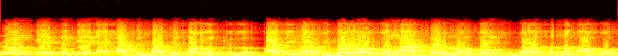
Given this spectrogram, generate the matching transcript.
Lho nggih tengene hadis-hadis sampeyan dulu. Kaji Nabi kaya apa ngajar wong supaya seneng Allah.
